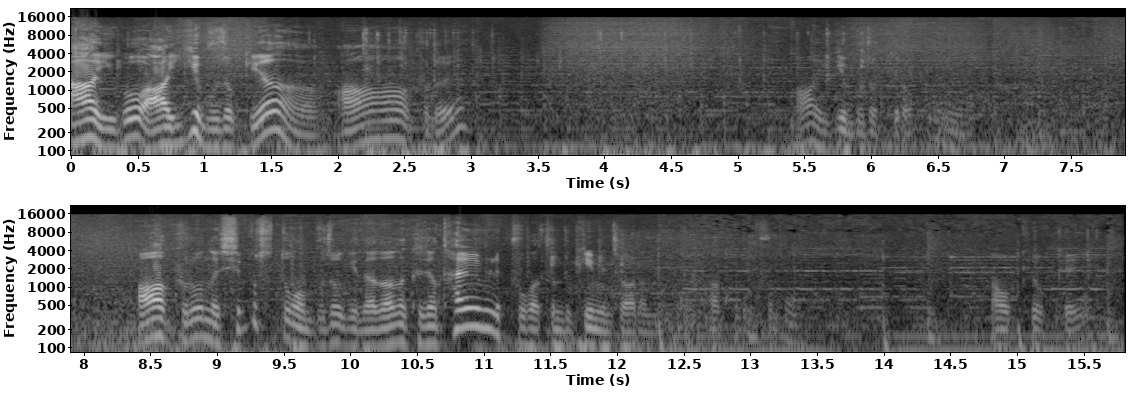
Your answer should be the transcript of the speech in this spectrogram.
아 이거 아 이게 무적기야? 아 그래? 아 이게 무적기라고 아 그러네 15초 동안 무적이네 나는 그냥 타임리프 같은 느낌인 줄 알았는데 아 그렇구나 아 오케이 오케이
